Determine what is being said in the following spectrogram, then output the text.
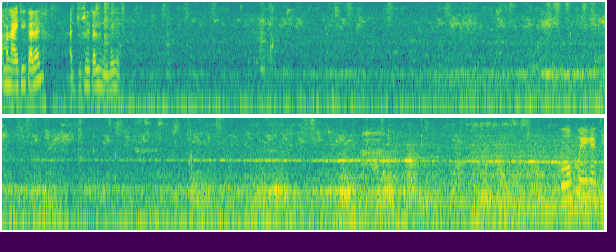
আমার নাইটির কালার আর জুসের কালার মিলে গেছে। হয়ে গেছে।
